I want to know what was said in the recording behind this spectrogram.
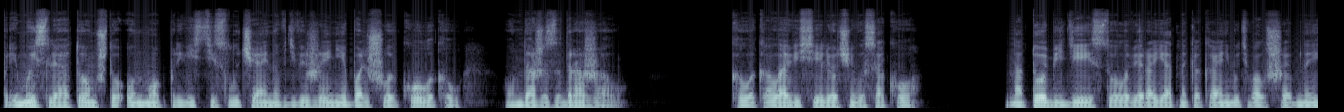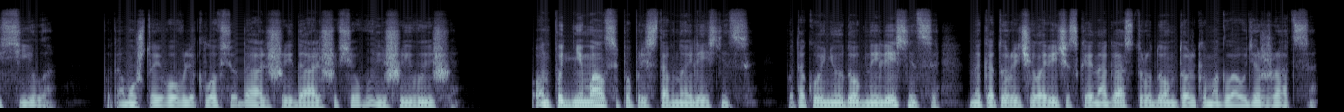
При мысли о том, что он мог привести случайно в движение большой колокол, Он даже задрожал. Колокола висели очень высоко. На Тоби действовала, вероятно, какая-нибудь волшебная сила, потому что его влекло все дальше и дальше, все выше и выше. Он поднимался по приставной лестнице, по такой неудобной лестнице, на которой человеческая нога с трудом только могла удержаться.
